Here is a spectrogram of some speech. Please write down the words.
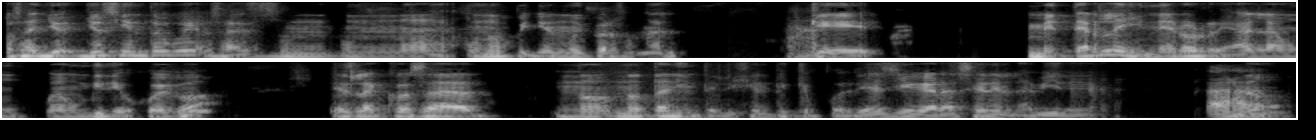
o sea, yo, yo siento, güey, o sea, esa es un- una, una opinión muy personal, Ajá. que meterle dinero real a un, a un videojuego es la cosa no, no tan inteligente que podrías llegar a hacer en la vida, Ajá. ¿no?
